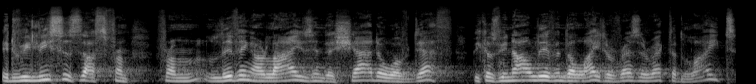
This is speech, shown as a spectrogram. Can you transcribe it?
It releases us from, from living our lives in the shadow of death because we now live in the light of resurrected light.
